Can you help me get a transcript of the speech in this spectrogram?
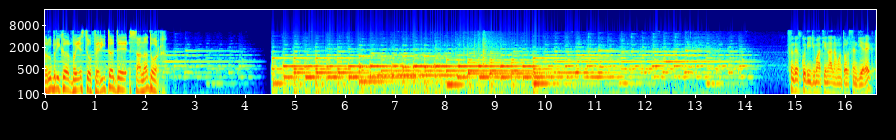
rubrică vă este oferită de Sanador. Sunteți cu Digi Matinale, am întors în direct.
